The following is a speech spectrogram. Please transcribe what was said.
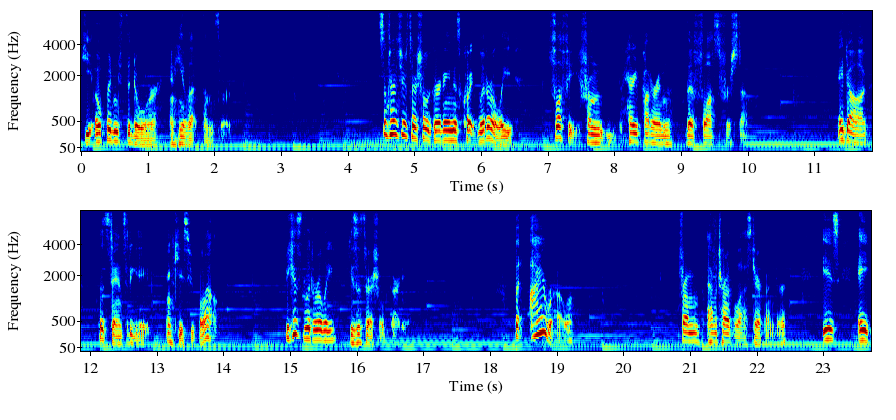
he opened the door, and he let them through. Sometimes your threshold guardian is quite literally Fluffy from Harry Potter and the Philosopher's Stone. A dog that stands at a gate and keeps people out. Because literally, he's a threshold guardian. But Iroh from Avatar The Last Airbender is a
